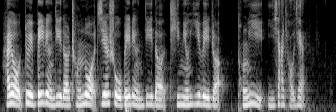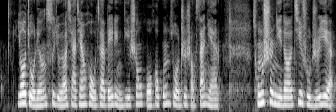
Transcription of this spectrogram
还有对北领地的承诺，接受北领地的提名意味着同意以下条件：幺九零四九幺下签后，在北领地生活和工作至少三年，从事你的技术职业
